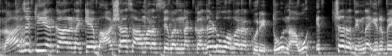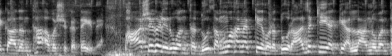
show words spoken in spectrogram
ರಾಜಕೀಯ ಕಾರಣಕ್ಕೆ ಭಾಷಾ ಸಾಮರಸ್ಯವನ್ನ ಕದಡುವವರ ಕುರಿತು ನಾವು ಎಚ್ಚರದಿಂದ ಇರಬೇಕಾದಂತಹ ಅವಶ್ಯಕತೆ ಇದೆ. ಭಾಷೆಗಳಿರುವಂಥದ್ದು ಸಂವಹನಕ್ಕೆ ಹೊರತು ರಾಜಕೀಯಕ್ಕೆ ಅಲ್ಲ ಅನ್ನುವಂಥ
